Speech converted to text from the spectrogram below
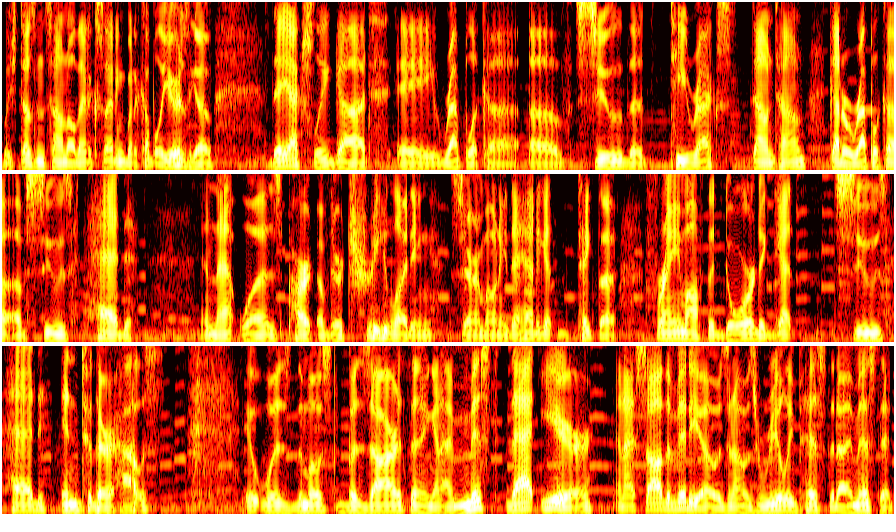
which doesn't sound all that exciting, but a couple of years ago, they actually got a replica of Sue, the T Rex downtown, got a replica of Sue's head. And that was part of their tree lighting ceremony. They had to get take the frame off the door to get Sue's head into their house. It was the most bizarre thing, and I missed that year. And I saw the videos, and I was really pissed that I missed it.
